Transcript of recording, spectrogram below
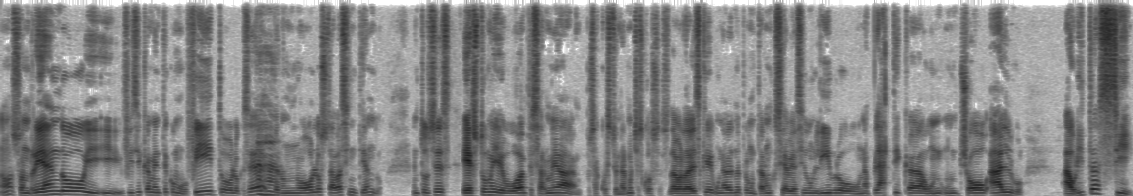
¿no? Sonriendo y, físicamente como fit o lo que sea, pero no lo estaba sintiendo. Entonces, esto me llevó a empezarme a, pues, a cuestionar muchas cosas. La verdad es que una vez me preguntaron si había sido un libro, una plática, un, un show, algo. Ahorita sí,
